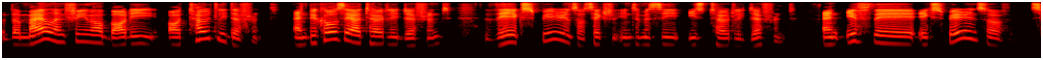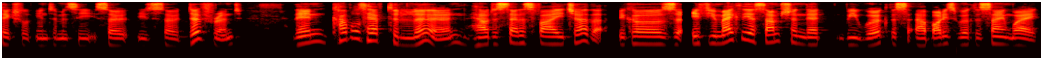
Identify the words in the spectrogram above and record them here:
the male and female body are totally different. And because they are totally different, their experience of sexual intimacy is totally different. And if their experience of sexual intimacy so, is so different, then couples have to learn how to satisfy each other. Because if you make the assumption that we work this, our bodies work the same way,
